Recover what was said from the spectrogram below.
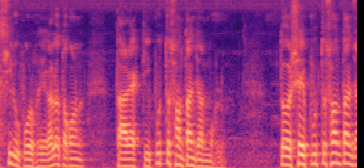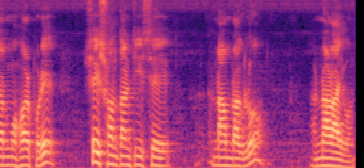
আশির উপর হয়ে গেল, তখন তার একটি পুত্র সন্তান জন্ম হলো। তো সেই পুত্র সন্তান জন্ম হওয়ার পরে সেই সন্তানটি সে নাম রাখল নারায়ণ।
